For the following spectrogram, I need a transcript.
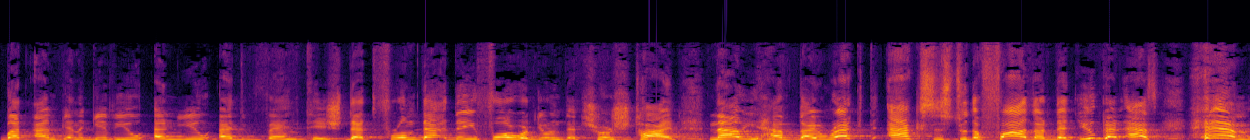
but I'm going to give you a new advantage that from that day forward, during the church time, now you have direct access to the Father that you can ask Him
